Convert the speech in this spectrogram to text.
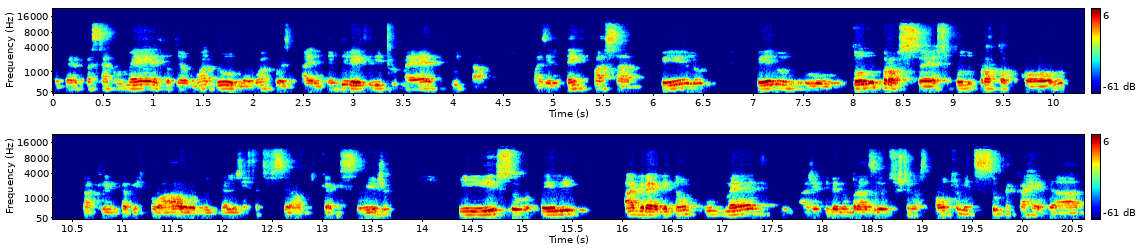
eu quero passar com o médico, eu tenho alguma dúvida, alguma coisa. Aí ele tem o direito de ir para o médico e tal. Mas ele tem que passar pelo, pelo o, todo o processo, todo o protocolo da clínica virtual ou do inteligência artificial, do que quer que seja, e isso ele agrega. Então, o médico, a gente vê no Brasil um sistema altamente supercarregado.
